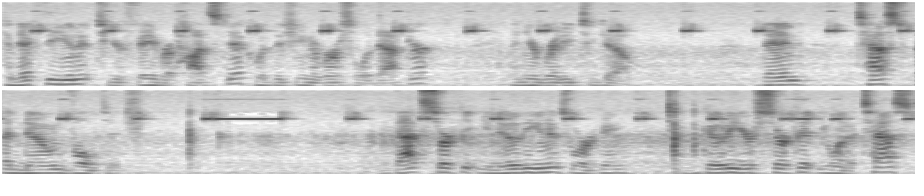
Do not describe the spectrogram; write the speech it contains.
connect the unit to your favorite hot stick with this universal adapter and you're ready to go. Then test a known voltage. With that circuit, you know the unit's working. Go to your circuit you want to test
